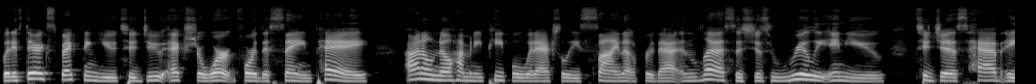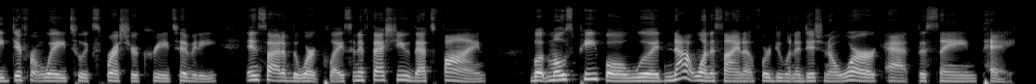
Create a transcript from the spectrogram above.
But if they're expecting you to do extra work for the same pay, I don't know how many people would actually sign up for that unless it's just really in you to just have a different way to express your creativity inside of the workplace. And if that's you, that's fine but most people would not want to sign up for doing additional work at the same pay.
